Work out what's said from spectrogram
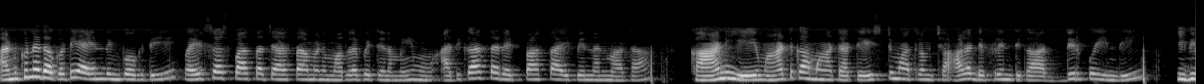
అనుకునేది ఒకటి అయింది ఇంకొకటి. వైట్ సాస్ పాస్తా చేస్తామని మొదలుపెట్టిన మేము అది కాస్త రెడ్ పాస్తా అయిపోయిందనమాట కానీ ఏ మాటకు ఆ మాట? టేస్ట్ మాత్రం చాలా డిఫరెంట్గా అద్దిరిపోయింది. ఇది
